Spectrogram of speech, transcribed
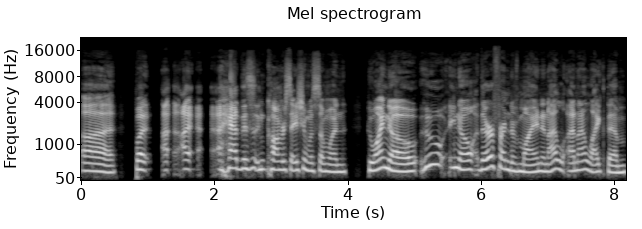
Uh but I, I I had this in conversation with someone who I know who you know they're a friend of mine and I and I like them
